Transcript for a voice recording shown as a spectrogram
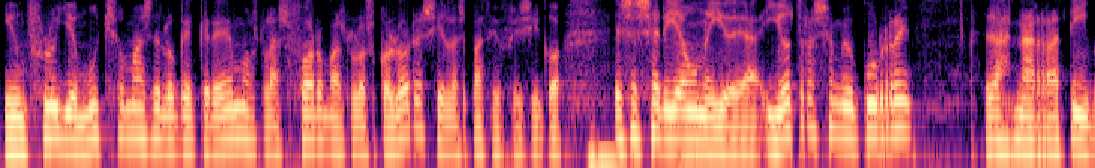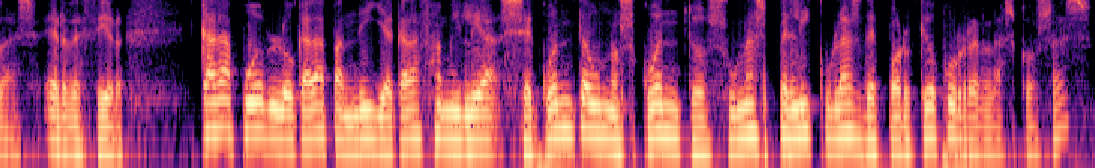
Influye mucho más de lo que creemos las formas, los colores y el espacio físico. Esa sería una idea. Y otra se me ocurre las narrativas. Es decir, cada pueblo, cada pandilla, cada familia se cuenta unos cuentos, unas películas de por qué ocurren las cosas.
